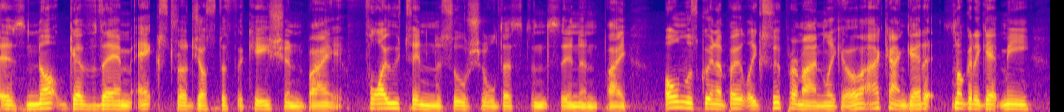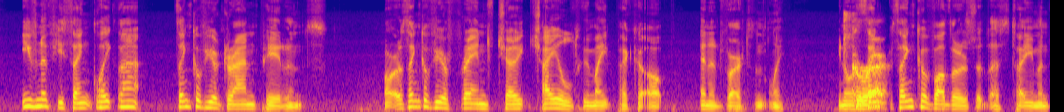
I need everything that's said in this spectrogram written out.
is not give them extra justification by flouting the social distancing and by almost going about like Superman, like, oh, I can't get it. It's not going to get me. Even if you think like that, think of your grandparents or think of your friend's ch child who might pick it up inadvertently. You know, think, think of others at this time. And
